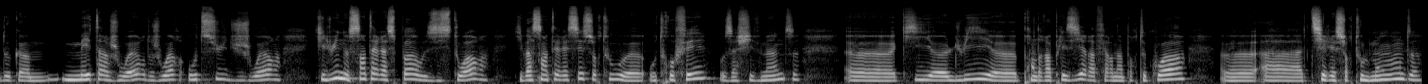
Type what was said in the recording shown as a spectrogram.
de comme méta-joueur, de joueur au-dessus du joueur, qui lui ne s'intéresse pas aux histoires, qui va s'intéresser surtout euh, aux trophées, aux achievements, euh, qui euh, lui prendra plaisir à faire n'importe quoi, à tirer sur tout le monde,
